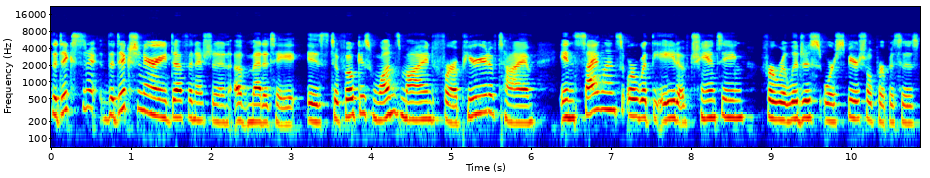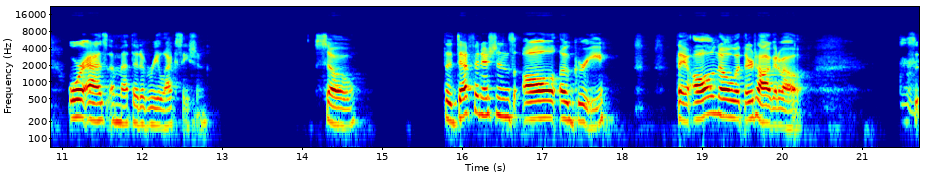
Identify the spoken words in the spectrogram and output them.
The, dictionary, the dictionary definition of meditate is to focus one's mind for a period of time in silence or with the aid of chanting for religious or spiritual purposes or as a method of relaxation. So, the definitions all agree. They all know what they're talking about. So,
